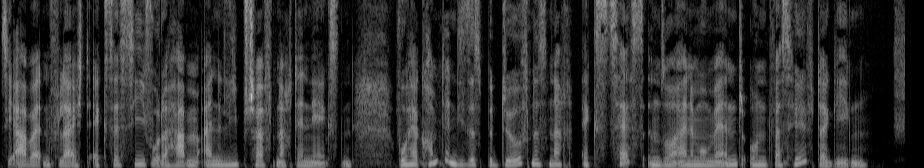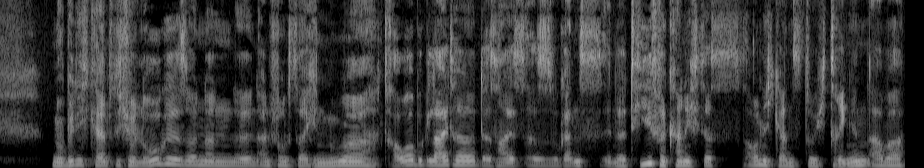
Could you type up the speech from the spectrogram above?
Sie arbeiten vielleicht exzessiv oder haben eine Liebschaft nach der nächsten. Woher kommt denn dieses Bedürfnis nach Exzess in so einem Moment und was hilft dagegen? Nun bin ich kein Psychologe, sondern äh, in Anführungszeichen nur Trauerbegleiter. Das heißt also, so ganz in der Tiefe kann ich das auch nicht ganz durchdringen. Aber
